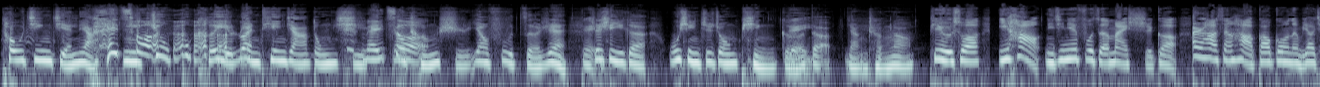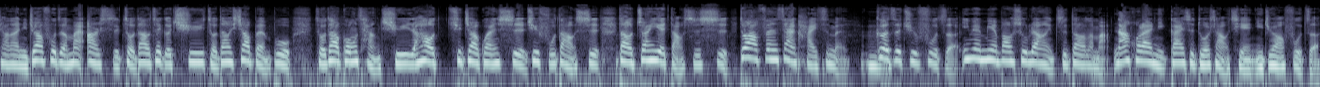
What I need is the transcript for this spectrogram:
偷斤减两，你就不可以乱添加东西，没错，要诚实，要负责任，对，这是一个无形之中品格的养成了。譬如说，一号，你今天负责卖十个；二号、三号高功能比较强的，你就要负责卖二十。走到这个区，走到校本部，走到工厂区，然后去教官室、去辅导室，到专业导师室，都要分散孩子们各自去负责。因为面包数量也知道了嘛，拿回来。你该是多少钱，你就要负责。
